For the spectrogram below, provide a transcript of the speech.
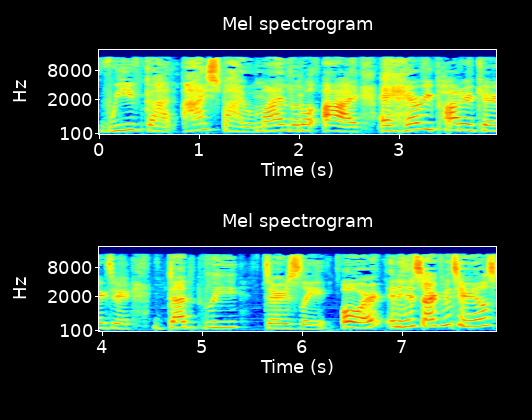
We've got I Spy with my little eye, a Harry Potter character, Dudley Dursley, or in his Dark Materials,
